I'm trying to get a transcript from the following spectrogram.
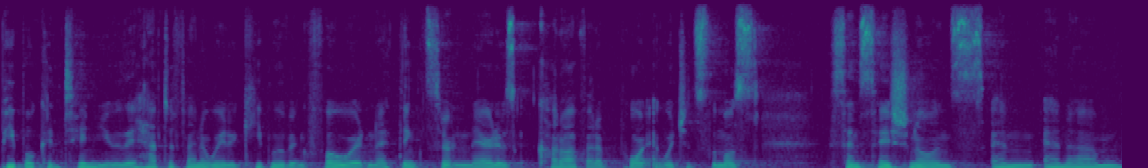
people continue. They have to find a way to keep moving forward. And I think certain narratives cut off at a point at which it's the most sensational and and and um,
